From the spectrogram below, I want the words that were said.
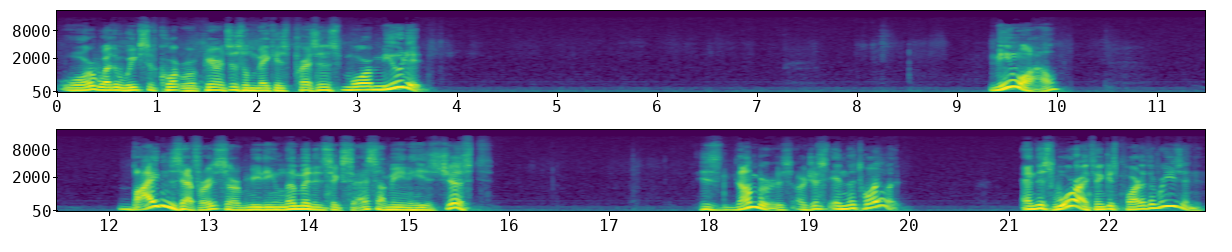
or whether weeks of courtroom appearances will make his presence more muted. Meanwhile, Biden's efforts are meeting limited success. I mean, he's just, his numbers are just in the toilet. And this war, I think, is part of the reason.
